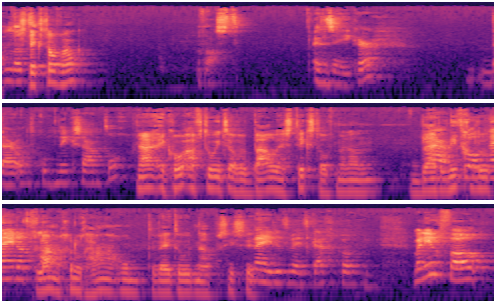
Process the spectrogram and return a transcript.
omdat Stikstof ook? Vast. En zeker. Daar ontkomt niks aan, toch? Ja, ik hoor af en toe iets over bouwen en stikstof, maar dan blijf Ja, ik niet klopt. genoeg, Nee, dat gaat- lang genoeg hangen om te weten hoe het nou precies zit. Nee, dat weet ik eigenlijk ook niet. Maar in ieder geval,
